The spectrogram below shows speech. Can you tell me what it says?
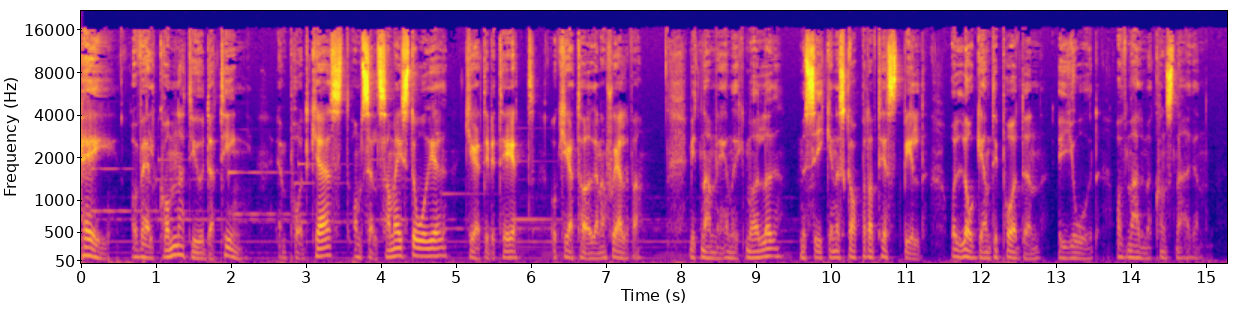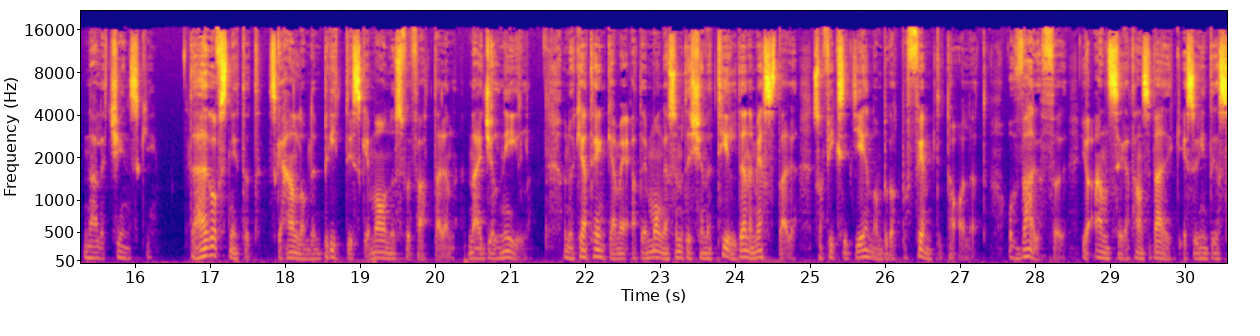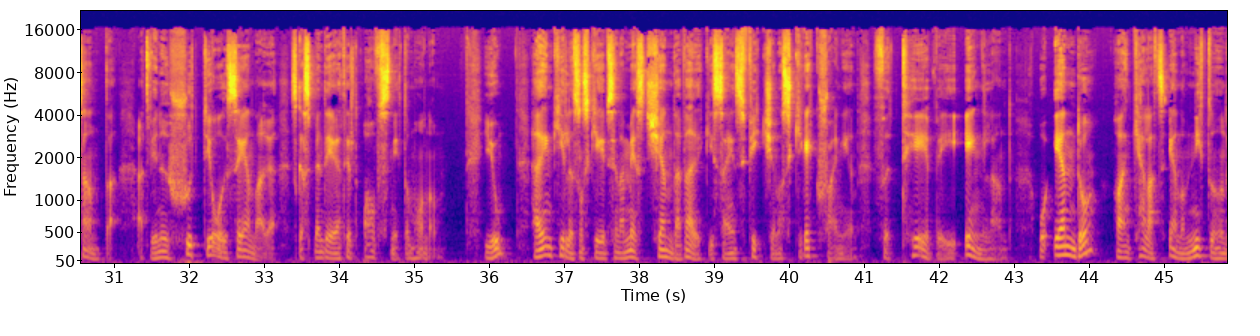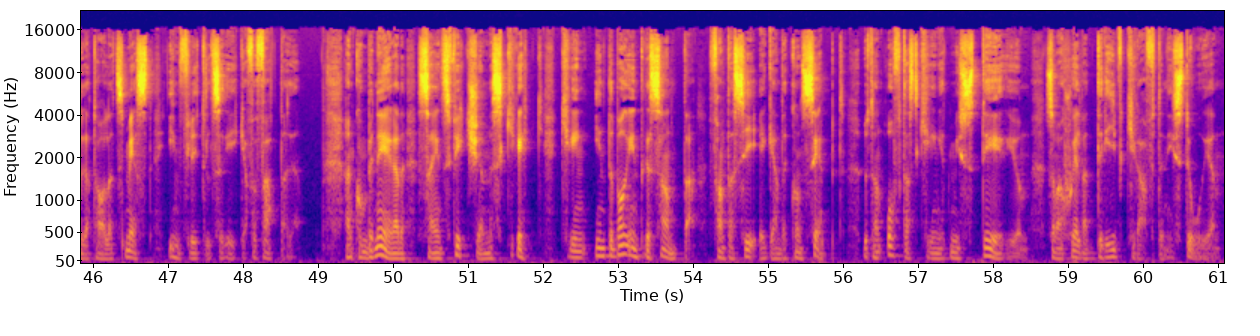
Hej och välkomna till Udda Ting, en podcast om sällsamma historier, kreativitet och kreatörerna själva. Mitt namn är Henrik Möller, musiken är skapad av Testbild och loggan till podden är gjord av Malmökonstnären Nalle Chinsky. Det här avsnittet ska handla om den brittiske manusförfattaren Nigel Neal. Och nu kan jag tänka mig att det är många som inte känner till denne mästare som fick sitt genombrott på 50-talet och varför jag anser att hans verk är så intressanta att vi nu 70 år senare ska spendera ett helt avsnitt om honom. Jo, här är en kille som skrev sina mest kända verk i science fiction och skräckgenren för TV i England och ändå har han kallats en av 1900-talets mest inflytelserika författare. Han kombinerade science fiction med skräck kring inte bara intressanta, fantasieggande koncept utan oftast kring ett mysterium som var själva drivkraften i historien.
